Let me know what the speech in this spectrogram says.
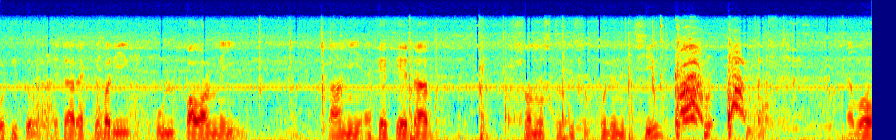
গঠিত। এটার একেবারেই ফুল পাওয়ার নেই। তা আমি একে একে এটার সমস্ত কিছু খুলে নিচ্ছি। এবং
